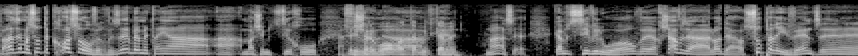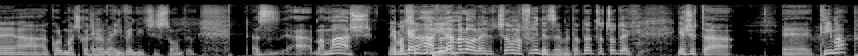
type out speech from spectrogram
ואז הם עשו את ה crossover, וזה באמת היה מה שהם הצליחו... ה-Civil לשל- War, ה- אתה מתכוון? כן. מה, גם Civil War, ועכשיו זה, לא יודע, ה super event, זה כל מה שקשור. ב event איציסון. אז אה, ממש... הם עשו כן, אה, אתה בנייה. יודע מה, לא, לא, צריך להפריד את זה, אתה אתה צודק. יש את ה-team-up,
